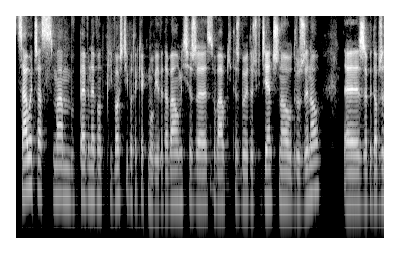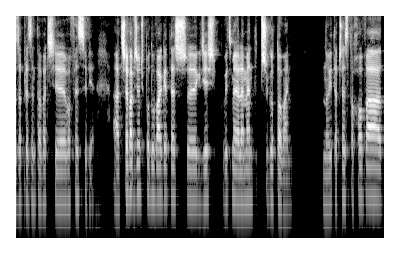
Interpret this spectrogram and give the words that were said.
cały czas mam pewne wątpliwości, bo tak jak mówię, wydawało mi się, że Suwałki też były dość wdzięczną drużyną, e, żeby dobrze zaprezentować się w ofensywie. A trzeba wziąć pod uwagę też e, gdzieś, powiedzmy, element przygotowań. No i ta Częstochowa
